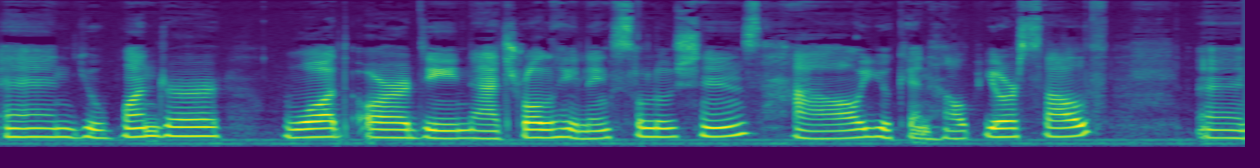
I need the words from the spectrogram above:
and you wonder what are the natural healing solutions, how you can help yourself uh,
